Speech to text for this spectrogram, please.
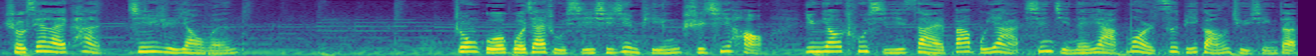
首先来看今日要闻。中国国家主席习近平十七号应邀出席在巴布亚新几内亚莫尔兹比港举行的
